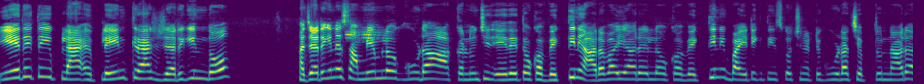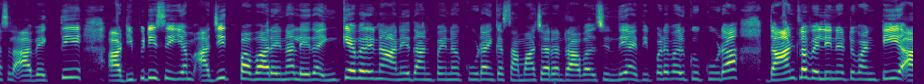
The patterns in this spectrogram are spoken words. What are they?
ఏదైతే ఈ ప్లా ప్లేన్ క్రాష్ జరిగిందో జరిగిన సమయంలో కూడా అక్కడ నుంచి ఏదైతే ఒక వ్యక్తిని అరవై ఆరేళ్ళ ఒక వ్యక్తిని బయటికి తీసుకొచ్చినట్టు కూడా చెప్తున్నారు. అసలు ఆ వ్యక్తి ఆ డిప్యూటీ సీఎం అజిత్ పవార్ అయినా లేదా ఇంకెవరైనా అనే దానిపైన కూడా ఇంకా సమాచారం రావాల్సింది. అయితే ఇప్పటి వరకు కూడా దాంట్లో వెళ్ళినటువంటి ఆ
